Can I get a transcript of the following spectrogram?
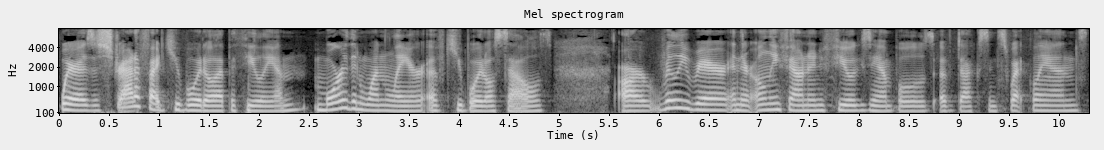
Whereas a stratified cuboidal epithelium, more than one layer of cuboidal cells, are really rare and they're only found in a few examples of ducts and sweat glands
